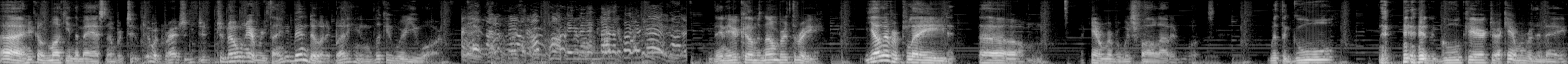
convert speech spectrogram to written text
Ah, here comes Monkey in the Mask number two. Democrats should, should own everything. You've been doing it, buddy. And look at where you are. Then here comes number three. Y'all ever played, um, I can't remember which Fallout it was, with the ghoul, the ghoul character. I can't remember the name.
